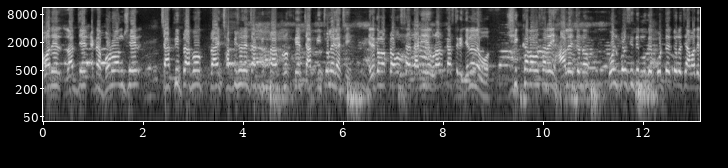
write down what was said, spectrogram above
আমাদের রাজ্যের একটা বড় অংশের চাকরি প্রাপক, প্রায় ছাব্বিশ হাজার চাকরি প্রাপকের চাকরি চলে গেছে। এরকম একটা অবস্থায় দাঁড়িয়ে ওনার কাছ থেকে জেনে নেব, শিক্ষা ব্যবস্থার এই হালের জন্য কোন পরিস্থিতির মুখে পড়তে চলেছে আমাদের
